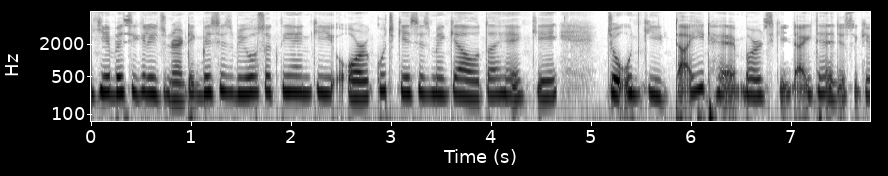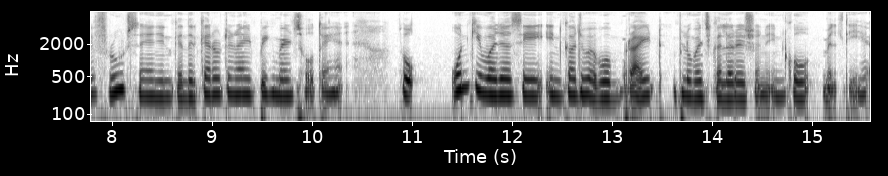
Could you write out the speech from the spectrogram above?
ये बेसिकली जेनेटिक बेसिस भी हो सकती हैं इनकी और कुछ केसेस में क्या होता है कि जो उनकी डाइट है बर्ड्स की डाइट है, जैसे कि फ्रूट्स हैं, जिनके अंदर कैरोटेनाइड पिगमेंट्स होते हैं तो उनकी वजह से इनका जो है वो ब्राइट प्लूमेज कलरेशन इनको मिलती है।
